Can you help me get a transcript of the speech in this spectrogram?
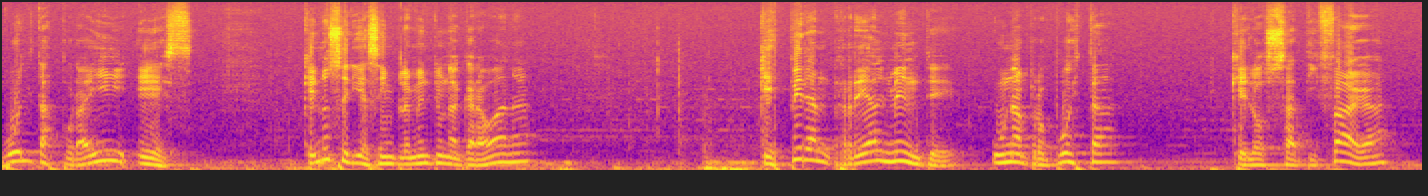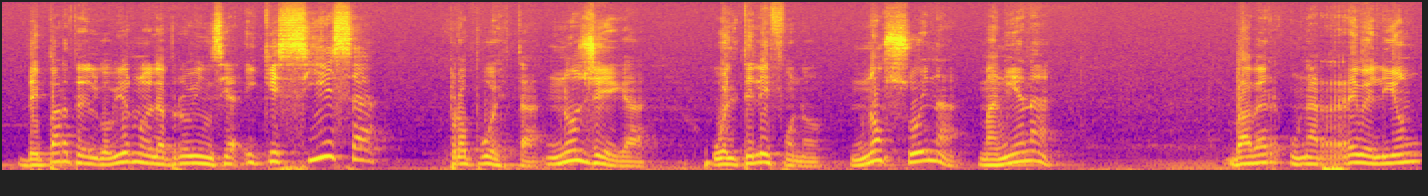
vueltas por ahí es que no sería simplemente una caravana, que esperan realmente una propuesta que los satisfaga de parte del gobierno de la provincia y que si esa propuesta no llega o el teléfono no suena mañana, va a haber una rebelión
